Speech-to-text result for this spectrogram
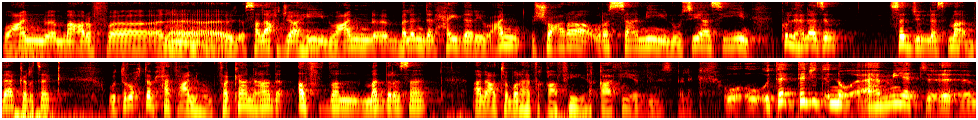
وعن ما اعرف آه، صلاح جاهين وعن بلند الحيدري وعن شعراء ورسامين وسياسيين. كلها لازم تسجل الأسماء بذاكرتك وتروح تبحث عنهم. فكان هذا أفضل مدرسة أنا أعتبرها ثقافية. ثقافية بالنسبة لك. وتجد إنه أهمية آه،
